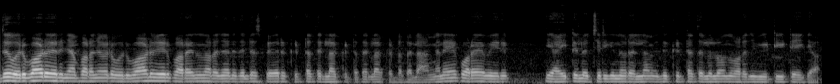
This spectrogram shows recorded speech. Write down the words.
ഇത് ഒരുപാട് പേര് ഞാൻ പറഞ്ഞ പോലെ ഒരുപാട് പേര് പറയുന്നതെന്ന് പറഞ്ഞാൽ ഇതിന്റെ സ്പെയർ കിട്ടത്തില്ല കിട്ടത്തില്ല കിട്ടത്തില്ല. അങ്ങനെ കുറേ പേര് ഈ ഐറ്റിൽ വെച്ചിരിക്കുന്നവരെല്ലാം ഇത് കിട്ടത്തില്ലല്ലോ എന്ന് പറഞ്ഞ് വീട്ടിയിട്ടേക്കാം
